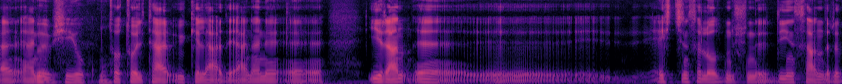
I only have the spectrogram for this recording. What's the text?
yani, yani böyle bir şey yok mu? Totaliter ülkelerde yani hani e, İran e, eşcinsel olduğunu düşündüğü insanları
